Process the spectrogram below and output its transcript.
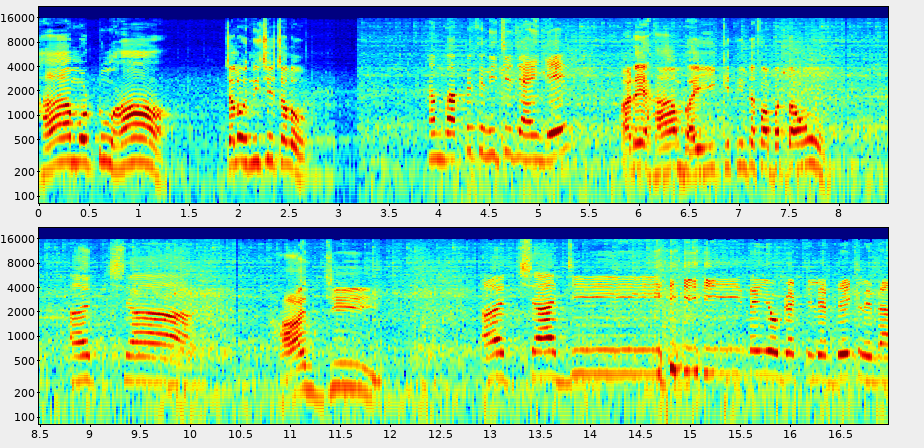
हाँ मोटू हाँ। चलो नीचे चलो। हम वापस नीचे जाएँगे। अरे हाँ भाई कितनी दफ़ा बताऊँ? अच्छा। हाँ जी। अच्छा जी। नहीं होगा क्लियर देख लेना।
